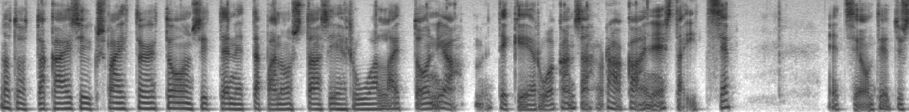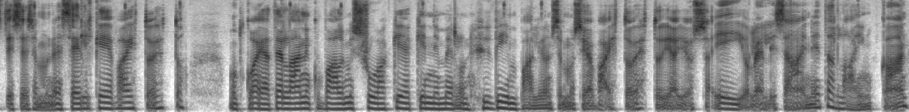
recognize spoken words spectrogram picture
No totta kai se yksi vaihtoehto on sitten, että panostaa siihen ruoanlaittoon ja tekee ruokansa raaka-aineesta itse. Et se on tietysti se semmoinen selkeä vaihtoehto. Mutta kun ajatellaan niin valmisruokiakin, niin meillä on hyvin paljon semmoisia vaihtoehtoja, joissa ei ole lisäaineita lainkaan.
